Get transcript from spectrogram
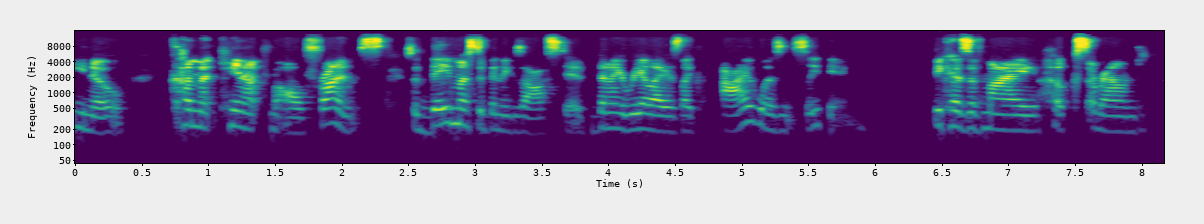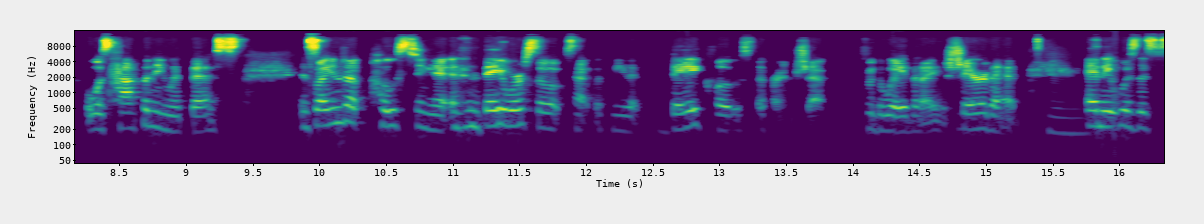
you know, come came out from all fronts. So they must have been exhausted. Then I realized like I wasn't sleeping because of my hooks around what was happening with this. And so I ended up posting it and they were so upset with me that they closed the friendship for the way that I shared it. Mm. And it was this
